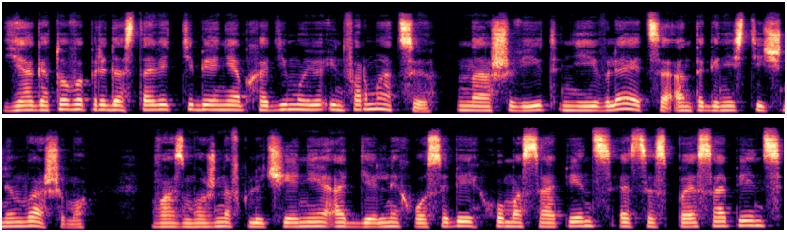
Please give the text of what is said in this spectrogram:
«Я готова предоставить тебе необходимую информацию. Наш вид не является антагонистичным вашему. Возможно включение отдельных особей Homo sapiens SSP sapiens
